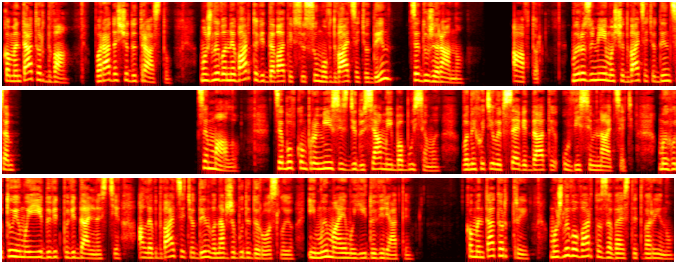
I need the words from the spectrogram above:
Коментатор 2. Порада щодо трасту. Можливо, не варто віддавати всю суму в 21? Це дуже рано. Автор. Ми розуміємо, що 21 – це це мало. Це був компроміс із дідусями і бабусями. Вони хотіли все віддати у 18. Ми готуємо її до відповідальності, але в 21 вона вже буде дорослою, і ми маємо їй довіряти. Коментатор 3. Можливо, варто завести тварину.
